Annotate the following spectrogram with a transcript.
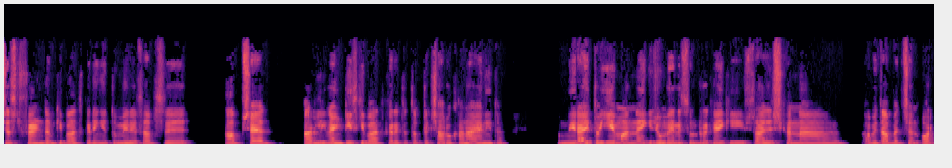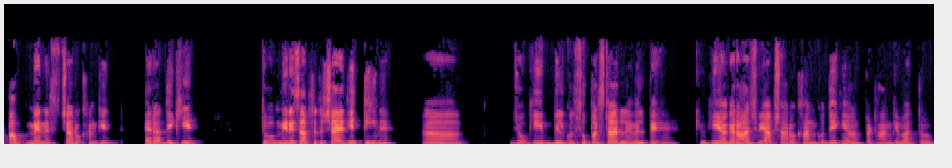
जस्ट फैंडम की बात करेंगे तो मेरे हिसाब से आप शायद अर्ली नाइन्टीज की बात कर तो तब तक शाहरुख खान आया नहीं था। तो मेरा ही तो ये मानना है कि जो मैंने सुन रखा है कि राजेश खन्ना अमिताभ बच्चन और अब मैंने शाहरुख खान की एरा देखी है तो मेरे हिसाब से तो शायद ये तीन है आ, जो कि बिल्कुल सुपरस्टार लेवल पे है। क्योंकि अगर आज भी आप शाहरुख खान को देखें और पठान के बाद तो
